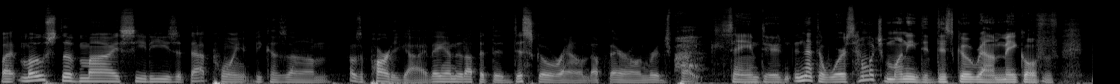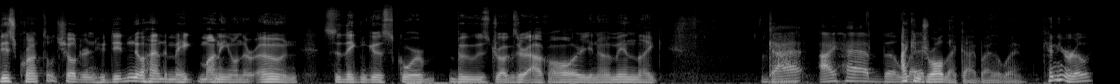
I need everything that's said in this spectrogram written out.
But most of my CDs at that point, because um, I was a party guy, they ended up at the disco round up there on Ridge Pike. Same, dude. Isn't that the worst? How much money did Disco Round make off of disgruntled children who didn't know how to make money on their own so they can go score booze, drugs, or alcohol, or you know what I mean? Like, That I had the. I can lead- draw that guy, by the way, Can you really?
